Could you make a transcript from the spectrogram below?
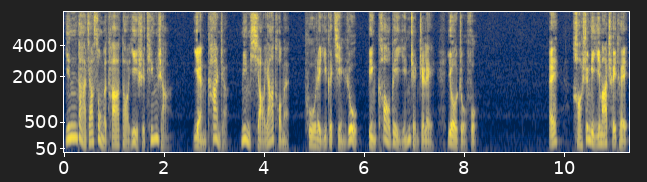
因大家送了他到议事厅上，眼看着命小丫头们铺了一个锦褥，并靠背银枕之类，又嘱咐：“哎，好生给姨妈捶腿。”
